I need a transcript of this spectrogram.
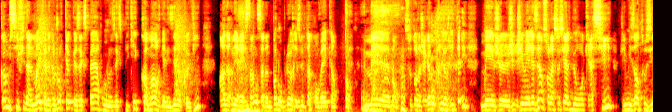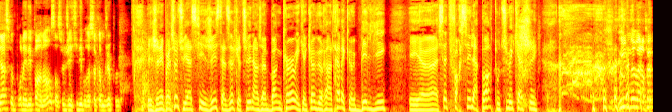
comme si finalement il fallait toujours quelques experts pour nous expliquer comment organiser notre vie, en dernière instance, ça donne pas non plus un résultat convaincant. Bon. Mais euh, bon, c'est on a chacun nos priorités, mais j'ai mes réserves sur la social-bureaucratie, j'ai mes enthousiasmes pour l'indépendance, ensuite j'équilibre ça comme je peux. Et j'ai l'impression que tu es assiégé, c'est-à-dire que tu es dans un bunker et quelqu'un veut rentrer avec un bélier et euh, essaie de forcer la porte où tu es caché? oui, non, mais en fait,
